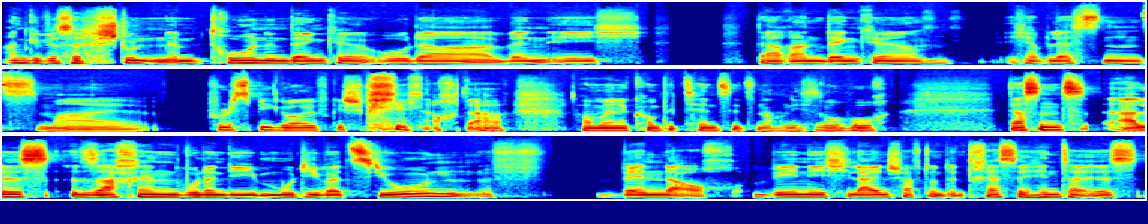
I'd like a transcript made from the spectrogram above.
an gewisse Stunden im Turnen denke oder wenn ich daran denke, ich habe letztens mal Frisbee Golf gespielt. Auch da war meine Kompetenz jetzt noch nicht so hoch. Das sind alles Sachen, wo dann die Motivation, wenn da auch wenig Leidenschaft und Interesse hinter ist,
